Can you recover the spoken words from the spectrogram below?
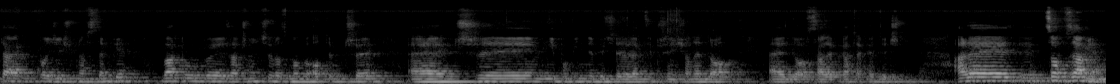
tak jak powiedzieliśmy na wstępie, warto by zacząć rozmowę o tym, czy, e, czy nie powinny być te lekcje przeniesione do, e, do salek katechetycznych. Ale e, co w zamian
